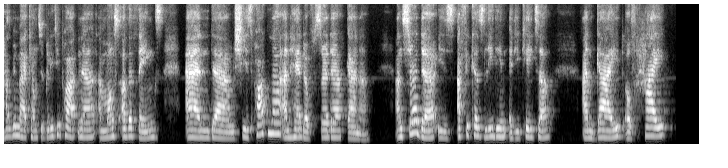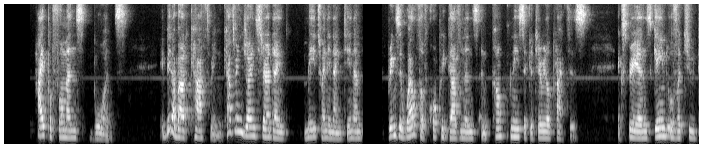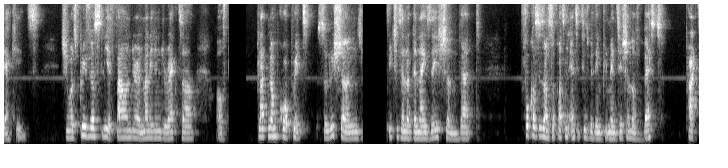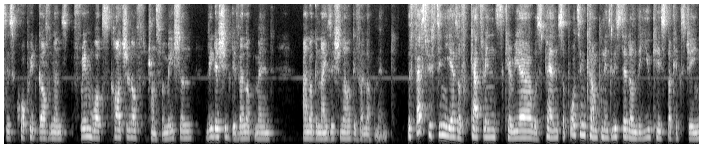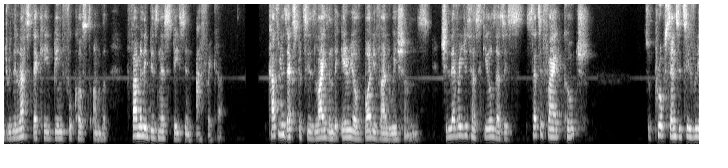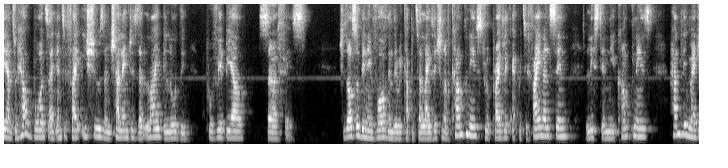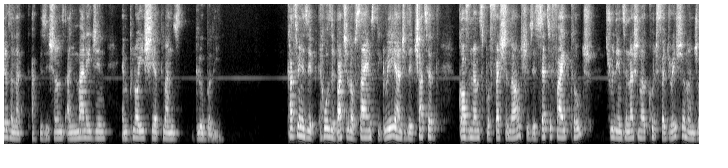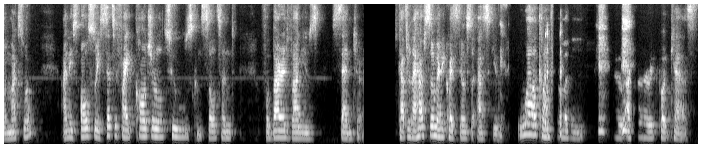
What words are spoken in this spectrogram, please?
has been my accountability partner, amongst other things. And um, she's partner and head of CERDA Ghana. And CERDA is Africa's leading educator and guide of high, high performance boards. A bit about Catherine. Catherine joined CERDA in May 2019 and brings a wealth of corporate governance and company secretarial practice experience gained over two decades. She was previously a founder and managing director of Platinum Corporate Solutions, which is an organization that focuses on supporting entities with the implementation of best practice corporate governance frameworks, cultural transformation, leadership development, and organizational development. The first 15 years of Catherine's career was spent supporting companies listed on the UK Stock Exchange, with the last decade being focused on the family business space in Africa. Catherine's expertise lies in the area of board evaluations. She leverages her skills as a certified coach to probe sensitively and to help boards identify issues and challenges that lie below the proverbial surface. She's also been involved in the recapitalization of companies through private equity financing, listing new companies, handling mergers and acquisitions, and managing employee share plans globally. Catherine a, holds a Bachelor of Science degree and she's a chartered governance professional. She's a certified coach through the International Coach Federation and John Maxwell, and is also a certified cultural tools consultant for Barrett Values Center. Catherine, I have so many questions to ask you. Welcome, family, to Accelerate Podcast.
